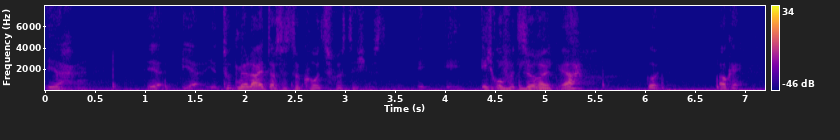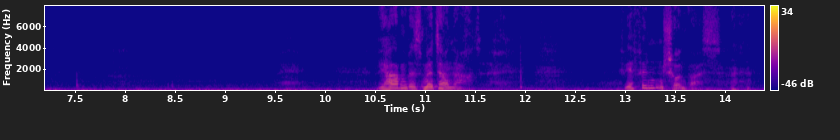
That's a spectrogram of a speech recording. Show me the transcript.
Ja. Ja, ja. Tut mir leid, dass es so kurzfristig ist. Ich, ich, ich rufe zurück, ja? Gut. Okay. Wir haben bis Mitternacht. Wir finden schon was.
